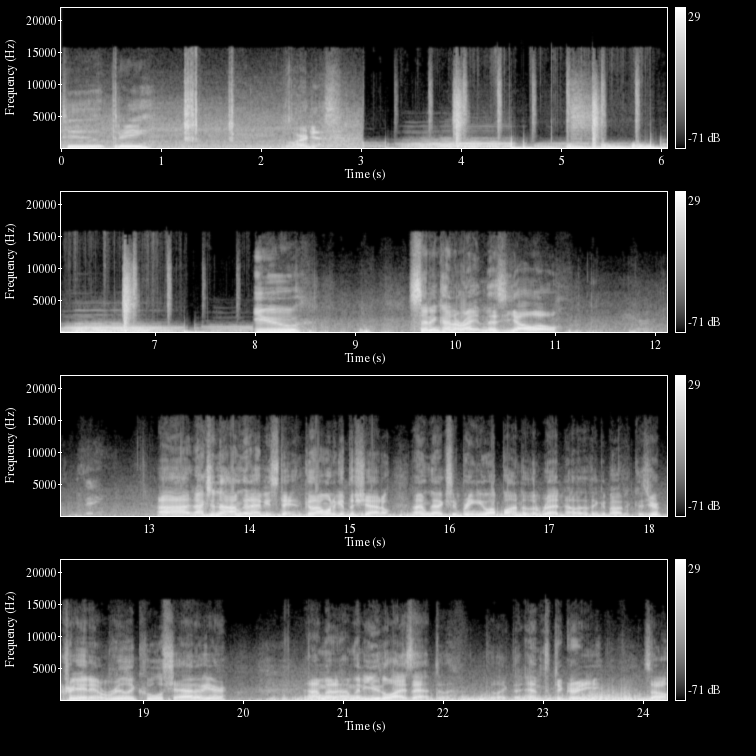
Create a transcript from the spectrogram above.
Two, three. Gorgeous. You sitting kind of right in this yellow. Sitting? Uh, actually, no, I'm going to have you stand because I want to get the shadow. And I'm going to actually bring you up onto the red now that I think about it because you're creating a really cool shadow here. And I'm going to I'm going to utilize that to, to like the nth degree. So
